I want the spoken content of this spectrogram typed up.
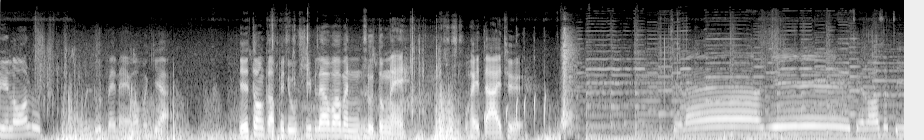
ดิล้อหลุด มันหลุดไปไหนวะเมื่อกี้เดี๋ยวต้องกลับไปดูคลิปแล้วว่ามันหลุดตรงไหนกูให้ตายเถอะเจอแล้วเย้เจอล้อสักที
